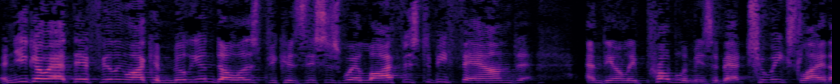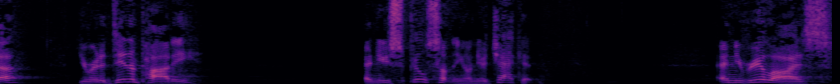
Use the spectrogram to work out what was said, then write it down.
And you go out there feeling like a million dollars because this is where life is to be found. And the only problem is about two weeks later, you're at a dinner party and you spill something on your jacket. And you realize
